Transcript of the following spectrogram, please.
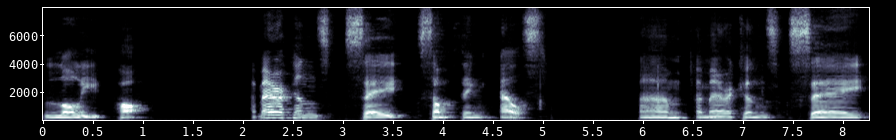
lollipop. Americans say something else. Um, Americans say,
